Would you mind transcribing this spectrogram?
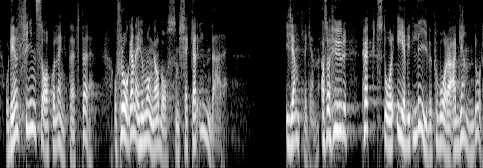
Och det är en fin sak att längta efter. Och frågan är hur många av oss som checkar in där. Egentligen. Alltså hur högt står evigt liv på våra agendor?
